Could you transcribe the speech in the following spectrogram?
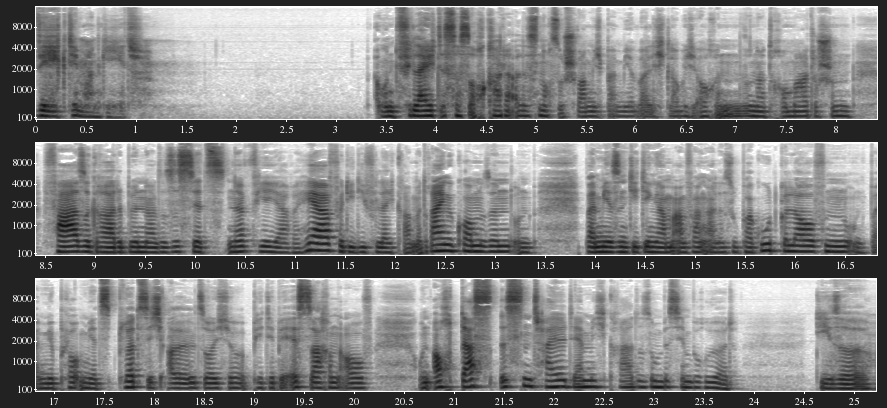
Weg, den man geht. Und vielleicht ist das auch gerade alles noch so schwammig bei mir, weil ich glaube ich auch in so einer traumatischen Phase gerade bin. Also es ist jetzt ne, vier Jahre her, für die, die vielleicht gerade mit reingekommen sind. Und bei mir sind die Dinge am Anfang alle super gut gelaufen. Und bei mir ploppen jetzt plötzlich all solche PTBS-Sachen auf. Und auch das ist ein Teil, der mich gerade so ein bisschen berührt. Diese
